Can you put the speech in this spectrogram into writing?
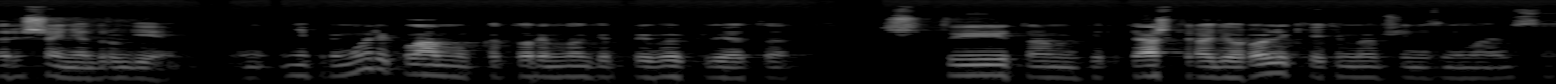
решения другие. Не прямую рекламу, к которой многие привыкли, это щиты, там, перетяжки, радиоролики, этим мы вообще не занимаемся.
